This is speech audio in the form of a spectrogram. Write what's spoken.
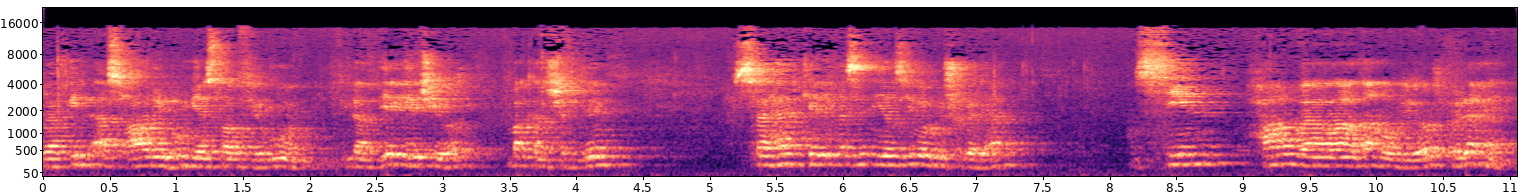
ve fil ashari hum yestağfirun filan diye geçiyor. Bakın şimdi seher kelimesini yazıyorum şuraya. Sin, ha ve ra'dan oluyor. Öyle mi?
